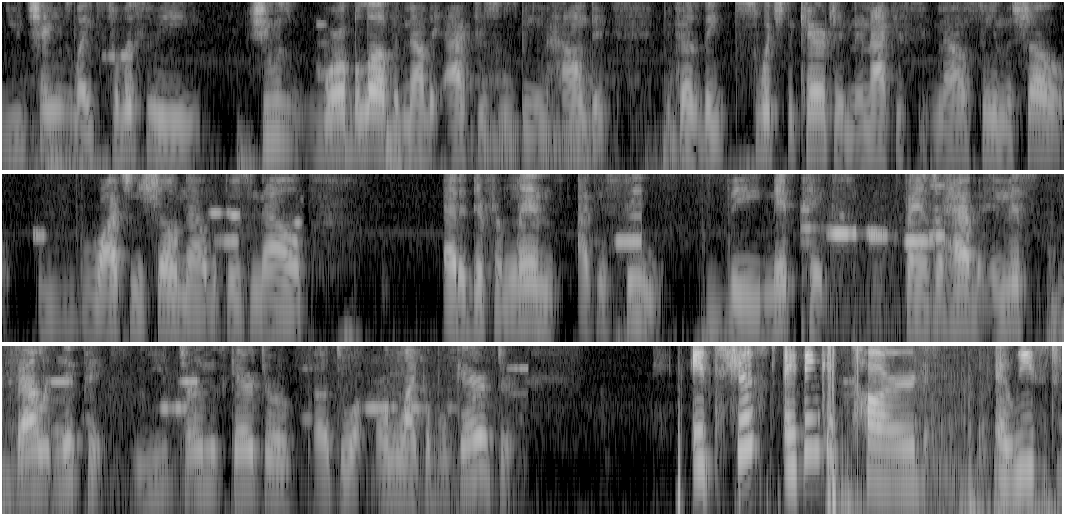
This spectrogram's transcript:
You change like Felicity, she was world beloved, and now the actress was being hounded because they switched the character. And I can see, now seeing the show, watching the show now with this now at a different lens, I can see the nitpicks fans are having, and it's valid nitpicks. You turn this character uh, to an unlikable character. it's just I think it's hard, at least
